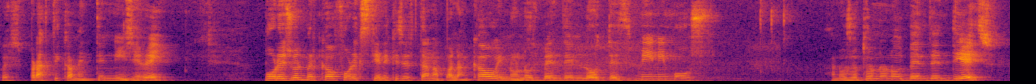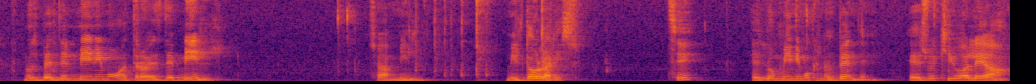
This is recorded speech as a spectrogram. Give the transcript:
Pues prácticamente ni se ve. Por eso el mercado Forex tiene que ser tan apalancado y no nos venden lotes mínimos. A nosotros no nos venden 10, nos venden mínimo a través de 1000. O sea, mil, mil dólares. ¿Sí? Es lo mínimo que nos venden. Eso equivale a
